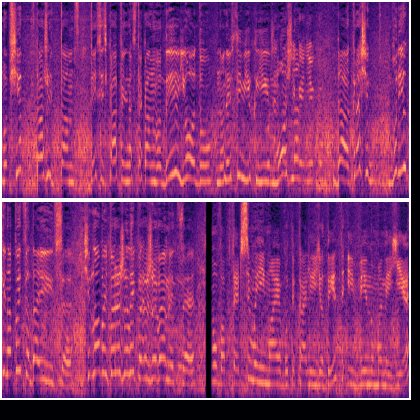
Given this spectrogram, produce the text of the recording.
Взагалі кажуть, там 10 капель на стакан води, йоду, ну не всім їх її можна. Да, краще горілки напитися, да і все. Чорнобиль пережили, переживемо це. Ну, в аптечці моїй має бути калій йодит, і він у мене є.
